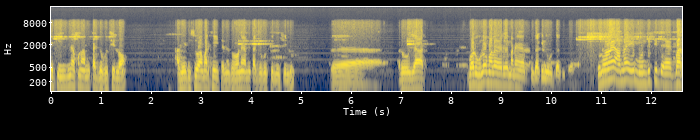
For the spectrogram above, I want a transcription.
এই তিনিদিনাখন আমি কাৰ্যসূচী লওঁ আগে পিছেও আমাৰ সেই তেনেধৰণে আমি কাৰ্যসূচী লৈছিলোঁ আৰু ইয়াত বড় উলমালয়ের মানে পূজাখিনি উদযাপিত। পুনরায় আমরা এই মন্দিরটি একবার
